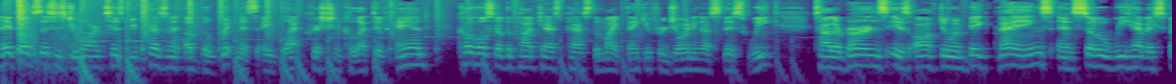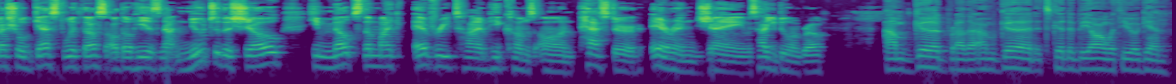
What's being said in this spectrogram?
Hey folks, this is Jemar Tisby, president of The Witness, a black Christian collective, and co host of the podcast Pass the Mic. Thank you for joining us this week. Tyler Burns is off doing big things, and so we have a special guest with us. Although he is not new to the show, he melts the mic every time he comes on. Pastor Aaron James. How you doing, bro? I'm good, brother. I'm good. It's good to be on with you again.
